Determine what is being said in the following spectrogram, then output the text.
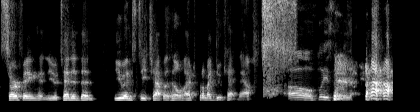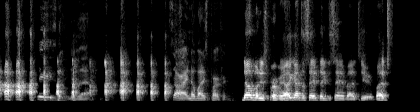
surfing, and you attended the UNC Chapel Hill. I have to put on my Duke hat now. Oh, please don't do that. please don't do that. It's all right. Nobody's perfect. Nobody's perfect. I got the same thing to say about you, but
